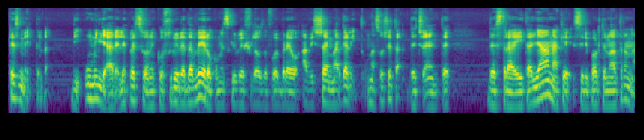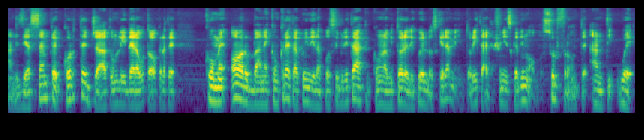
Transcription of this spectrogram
per smetterla di umiliare le persone e costruire davvero, come scrive il filosofo ebreo Avishai Margalit, una società decente. Destra italiana, che si riporta in un'altra analisi, ha sempre corteggiato un leader autocrate come Orban e concreta quindi la possibilità che con una vittoria di quello schieramento l'Italia finisca di nuovo sul fronte anti-UE.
